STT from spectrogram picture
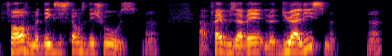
forme d'existence des choses. Hein. Après, vous avez le dualisme. Hein,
